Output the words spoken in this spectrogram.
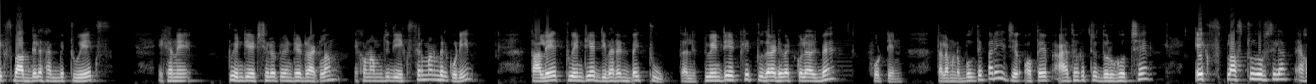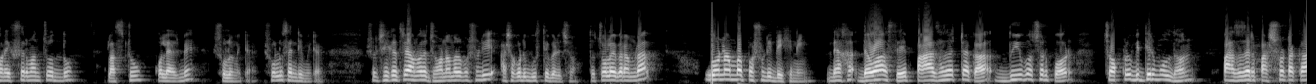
এক্স বাদ দিলে থাকবে টু এক্স এখানে টোয়েন্টি এইট ছিল টোয়েন্টি এইট রাখলাম। এখন আমরা যদি এক্সের মান বের করি তাহলে twenty eight divided by two তাহলে টোয়েন্টি এইটকে টু দ্বারা ডিভাইড করলে আসবে ফোরটিন তাহলে আমরা বলতে পারি যে অতএব আয়তক্ষেত্রের দৈর্ঘ্য হচ্ছে এক্স প্লাস টু ধরছিলাম, এখন এক্সের মান চোদ্দ প্লাস টু কলে আসবে ষোলো মিটার, ষোলো সেন্টিমিটার সো সেক্ষেত্রে আমাদের ছ নম্বর প্রশ্নটি আশা করি বুঝতে পেরেছ। তো চলো এবার আমরা ও নাম্বার প্রশ্নটি দেখে নিই। দেখা, দেওয়া আছে পাঁচ হাজার টাকা দুই বছর পর চক্রবৃদ্ধির মূলধন পাঁচ হাজার পাঁচশো টাকা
